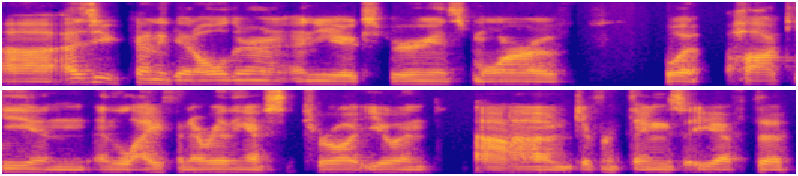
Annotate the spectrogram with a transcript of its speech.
uh, as you kind of get older and, and, you experience more of what hockey and, and life and everything has to throw at you and um, different things that you have to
